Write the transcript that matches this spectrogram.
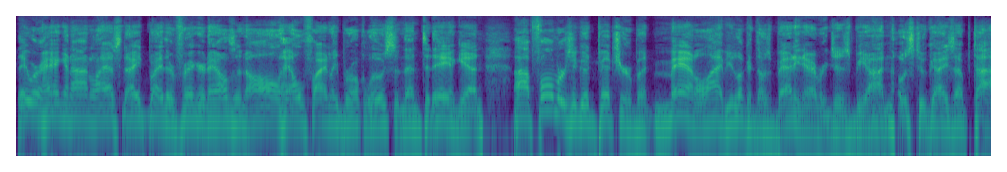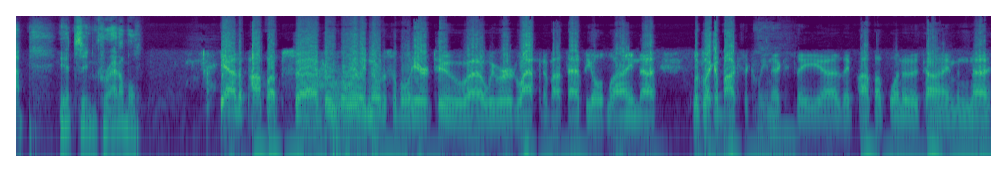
They were hanging on last night by their fingernails, and all hell finally broke loose. And then today again, uh, Fulmer's a good pitcher, but man, alive, you look at those batting averages beyond those two guys up top. It's incredible. Yeah, the pop-ups uh, were really noticeable here too. Uh, we were laughing about that. The old line uh, looked like a box of Kleenex. They uh, they pop up one at a time, and uh,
